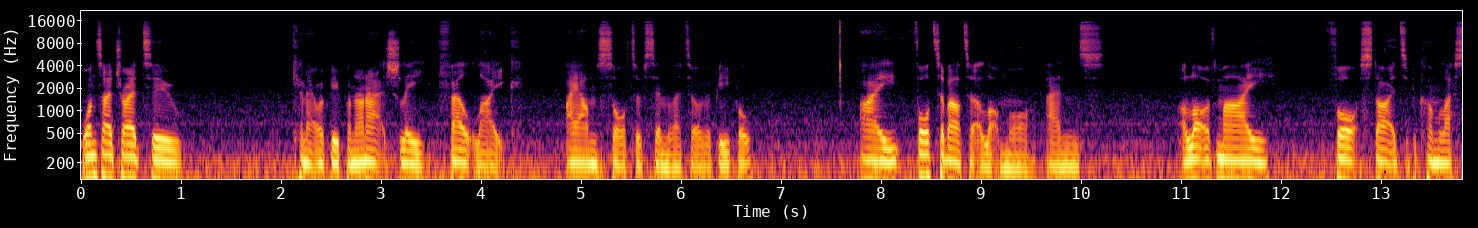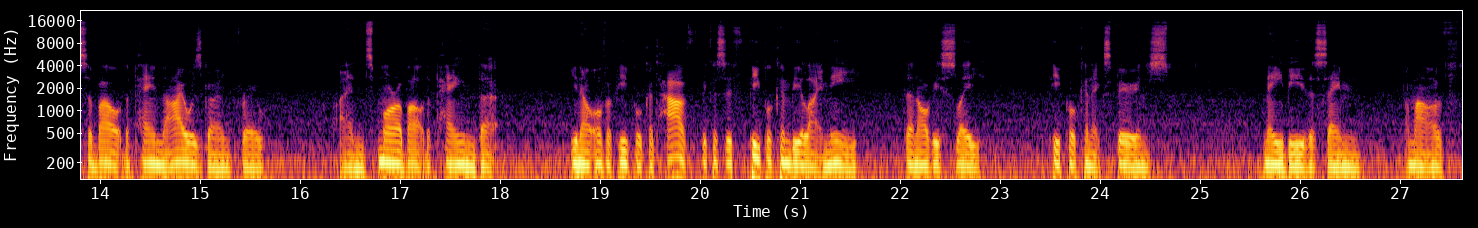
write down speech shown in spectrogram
Once I tried to connect with people and I actually felt like I am sort of similar to other people. I thought about it a lot more, and a lot of my thoughts started to become less about the pain that I was going through and more about the pain that you know other people could have. Because if people can be like me then obviously people can experience maybe the same amount of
